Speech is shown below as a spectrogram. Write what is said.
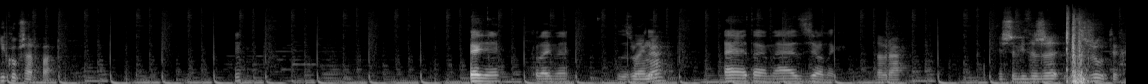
I kup szarpa. Biegnie. Kolejny. Z. Kolejny? E, ten, e, z zielonych. Dobra. Jeszcze widzę, że z żółtych.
